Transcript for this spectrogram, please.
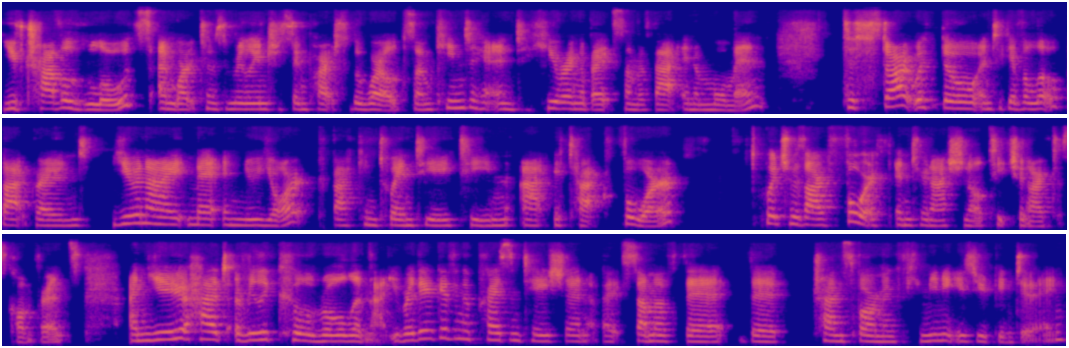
You've traveled loads and worked in some really interesting parts of the world. So I'm keen to get into hearing about some of that in a moment to start with, though, and to give a little background, you and I met in New York back in 2018 at ITAC 4. which was our fourth International Teaching Artists Conference. And you had a really cool role in that. You were there giving a presentation about some of the, the transforming communities you've been doing,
